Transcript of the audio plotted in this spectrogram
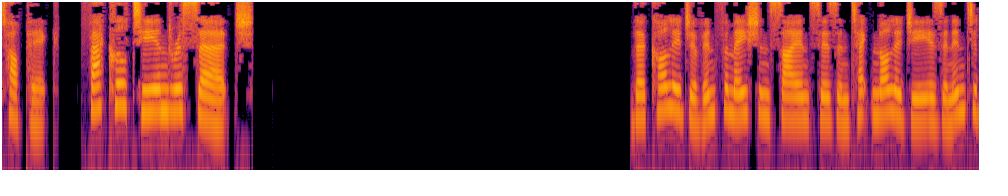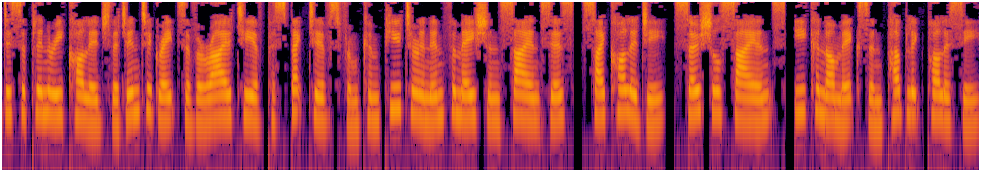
Topic: Faculty and research. The College of Information Sciences and Technology is an interdisciplinary college that integrates a variety of perspectives from computer and information sciences, psychology, social science, economics and public policy,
